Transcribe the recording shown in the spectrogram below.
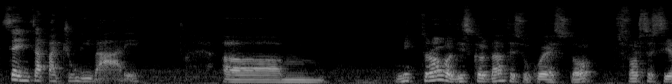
senza pacciughi vari. Um, mi trovo discordante su questo, forse si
